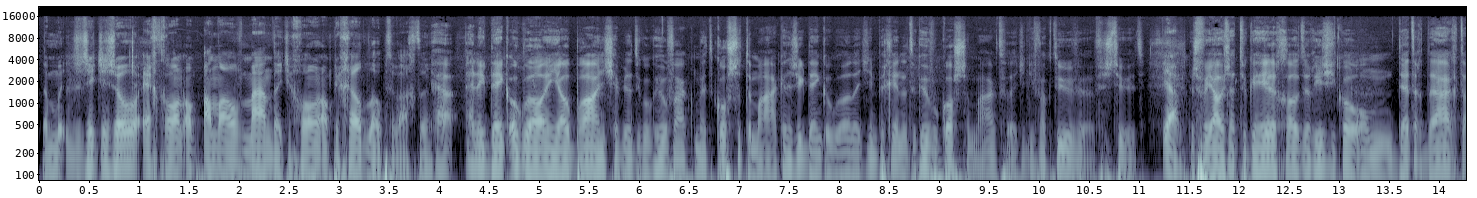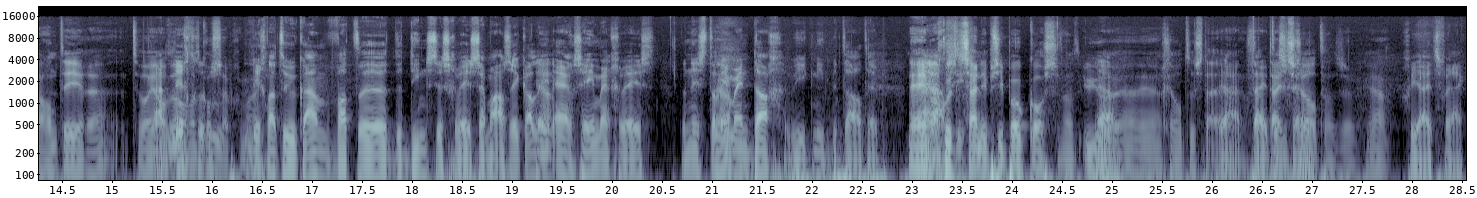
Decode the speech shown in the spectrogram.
Dan, moet, dan zit je zo echt gewoon op anderhalve maand dat je gewoon op je geld loopt te wachten. Ja, en ik denk ook wel in jouw branche heb je natuurlijk ook heel vaak met kosten te maken. Dus ik denk ook wel dat je in het begin natuurlijk heel veel kosten maakt voordat je die factuur ver- verstuurt. Ja, Dus voor jou is het natuurlijk een hele grote risico om 30 dagen te hanteren, terwijl je Ja, al wel ligt, wat kosten hebt gemaakt. ligt natuurlijk aan wat eh, de dienst is geweest. Zeg maar, als ik alleen Ja. ergens heen ben geweest, dan is het alleen Ja. mijn dag wie ik niet betaald heb. Nee, maar goed, het zijn in principe ook kosten, want uren, Ja. eh, geld is tijd, Ja, of tijd tijd, is is geld. geld. en zo. Ja. Goeie uitspraak.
